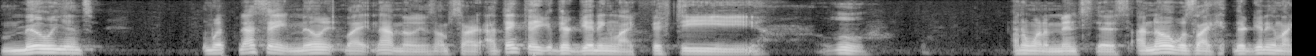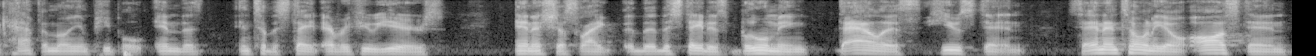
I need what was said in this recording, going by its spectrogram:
millions. When I say million, like not millions, I'm sorry. I think they they're getting like fifty. Ooh, I don't want to mince this. I know it was like they're getting like half a million people in the into the state every few years, and it's just like the, the state is booming. Dallas, Houston, San Antonio, Austin,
